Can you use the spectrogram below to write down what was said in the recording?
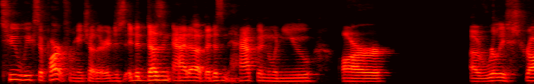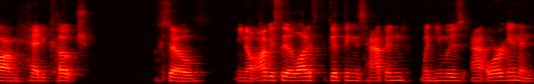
two weeks apart from each other? It just it doesn't add up. It doesn't happen when you are a really strong head coach. So, you know, obviously a lot of good things happened when he was at Oregon and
